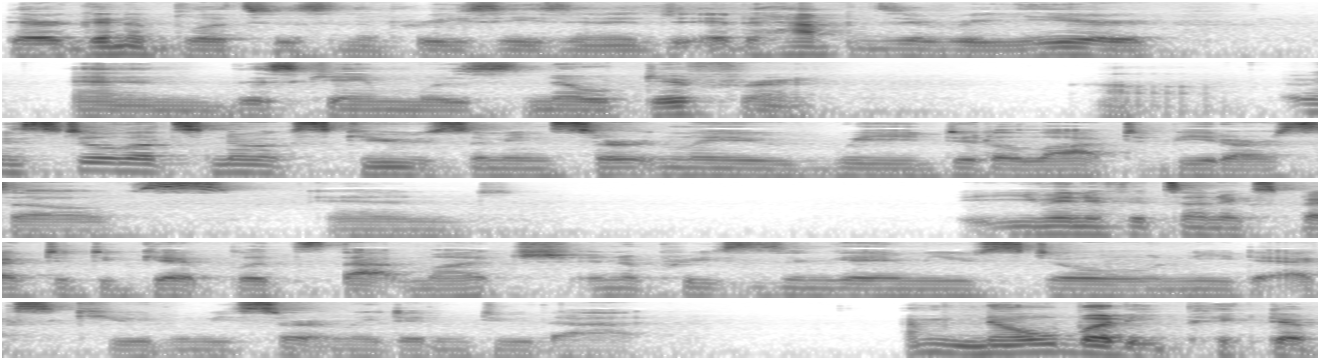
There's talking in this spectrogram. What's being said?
they're gonna blitz us in the preseason. It, it happens every year, and this game was no different. Um, I mean, still, that's no excuse. I mean, certainly we did a lot to beat ourselves, and even if it's unexpected to get blitzed that much in a preseason game, you still need to execute, and we certainly didn't do that. I mean, nobody picked up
